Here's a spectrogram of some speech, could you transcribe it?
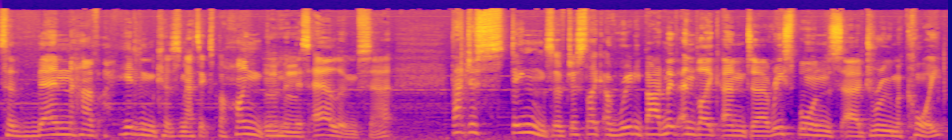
to then have hidden cosmetics behind them in this heirloom set, that just stings of just like a really bad move. And like, and uh, Respawn's uh, Drew McCoy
